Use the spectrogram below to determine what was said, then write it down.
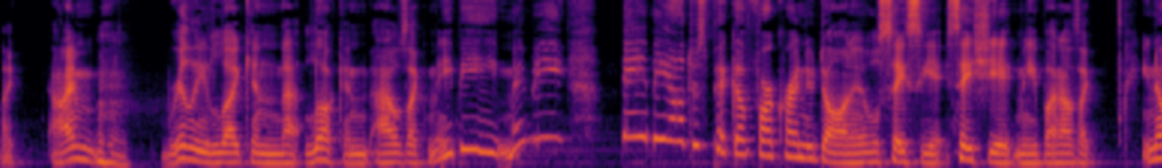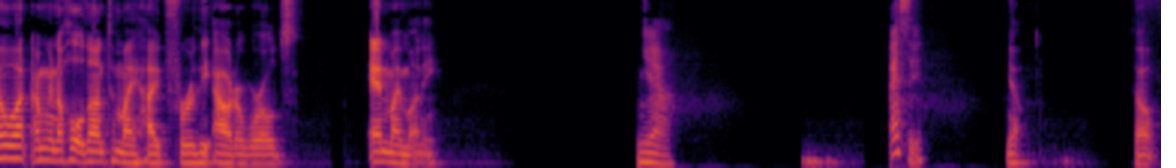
Like I'm Mhm. really liking that look, and I was like, maybe, maybe, maybe I'll just pick up Far Cry New Dawn. It will satiate, satiate me, but I was like, you know what? I'm gonna hold on to my hype for the Outer Worlds and my money. Yeah. I see. Yep. So,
